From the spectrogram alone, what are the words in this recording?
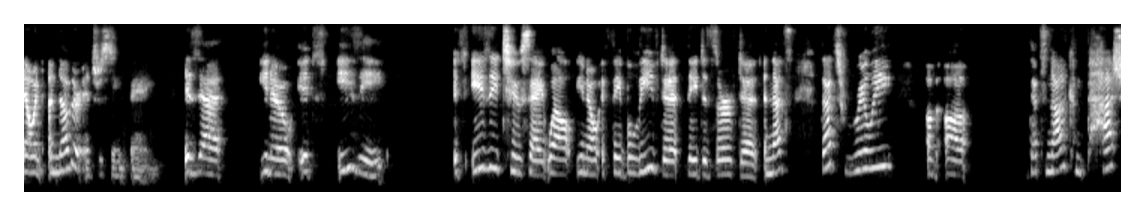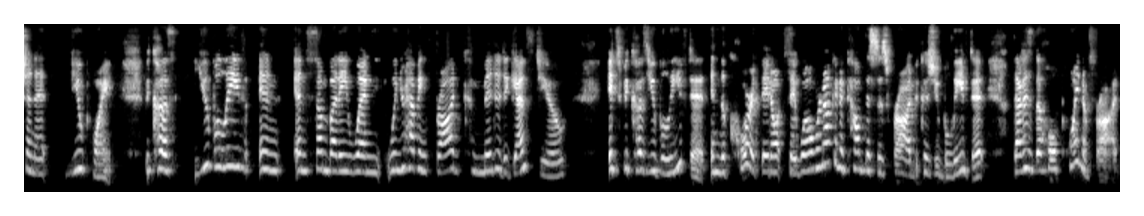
Now, an, another interesting thing is that, you know, it's easy. It's easy to say, well, you know, if they believed it, they deserved it, and that's that's really a, a that's not a compassionate viewpoint because you believe in in somebody when when you're having fraud committed against you it's because you believed it. In the court, they don't say, well, we're not going to count this as fraud because you believed it. That is the whole point of fraud.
